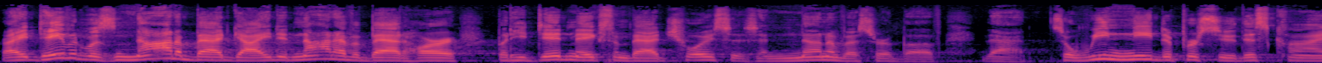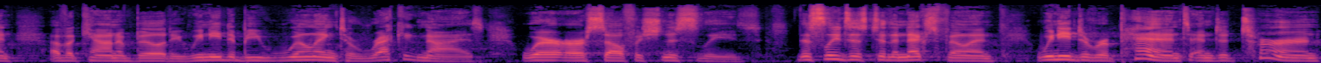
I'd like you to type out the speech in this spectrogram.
right? David was not a bad guy. He did not have a bad heart, but he did make some bad choices, and none of us are above that. So we need to pursue this kind of accountability. We need to be willing to recognize where our selfishness leads. This leads us to the next fill We need to repent and to turn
